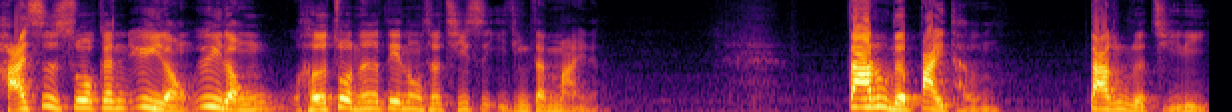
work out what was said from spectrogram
还是说跟玉龙、玉龙合作的那个电动车，其实已经在卖了。大陆的拜腾、大陆的吉利，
